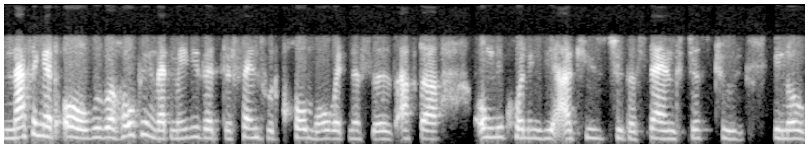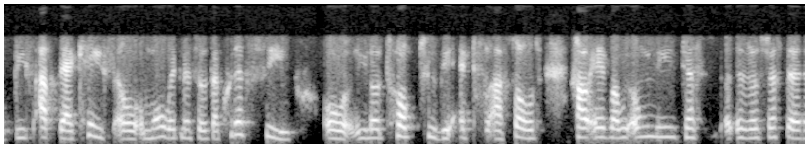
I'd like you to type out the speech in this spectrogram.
Nothing at all. We were hoping that maybe the defense would call more witnesses after only calling the accused to the stand just to, you know, beef up their case or more witnesses that could have seen or you know talk to the actual assault. However, we only just it was just the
